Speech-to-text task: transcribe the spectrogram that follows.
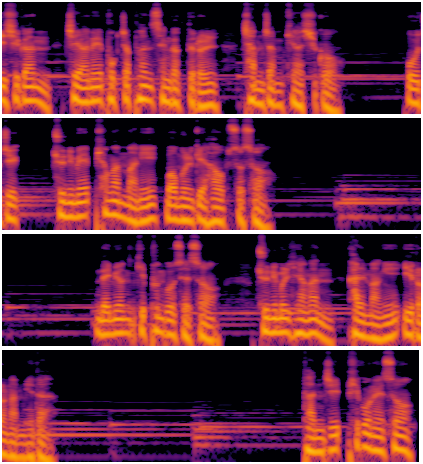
이 시간 제 안의 복잡한 생각들을 잠잠케 하시고 오직 주님의 평안만이 머물게 하옵소서. 내면 깊은 곳에서 주님을 향한 갈망이 일어납니다. 단지 피곤해서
